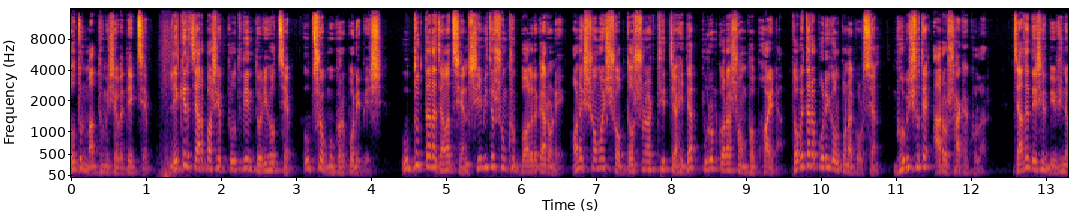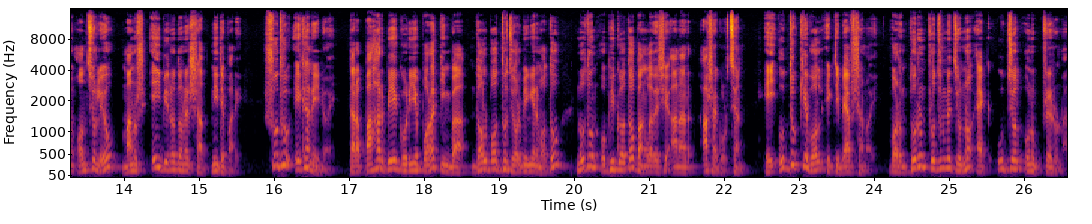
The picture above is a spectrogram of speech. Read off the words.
নতুন মাধ্যম হিসেবে দেখছে। লেকের চারপাশে প্রতিদিন তৈরি হচ্ছে উৎসব মুখর পরিবেশ। উদ্যোক্তারা জানাচ্ছেন, সীমিত সংখ্যক বলের কারণে অনেক সময় সব দর্শনার্থীর চাহিদা পূরণ করা সম্ভব হয় না। তবে তারা পরিকল্পনা করছেন, ভবিষ্যতে আরও শাখা খোলার, যাতে দেশের বিভিন্ন অঞ্চলেও মানুষ এই বিনোদনের স্বাদ নিতে পারে। শুধু এখানেই নয়, তারা পাহাড় বেয়ে গড়িয়ে পড়া কিংবা দলবদ্ধ জর্বিংয়ের মতো নতুন অভিজ্ঞতাও বাংলাদেশে আনার আশা করছেন। এই উদ্যোগ কেবল একটি ব্যবসা নয়, বরং তরুণ প্রজন্মের জন্য এক উজ্জ্বল অনুপ্রেরণা।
